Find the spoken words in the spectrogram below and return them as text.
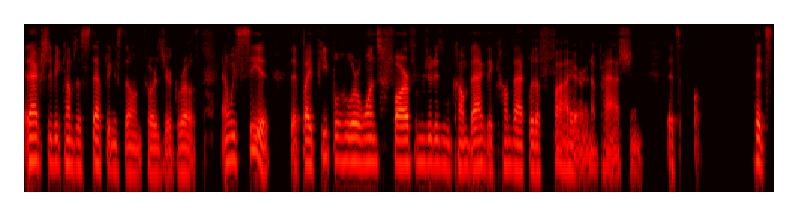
it actually becomes a stepping stone towards your growth. And we see it that by people who are once far from Judaism come back, they come back with a fire and a passion that's that's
